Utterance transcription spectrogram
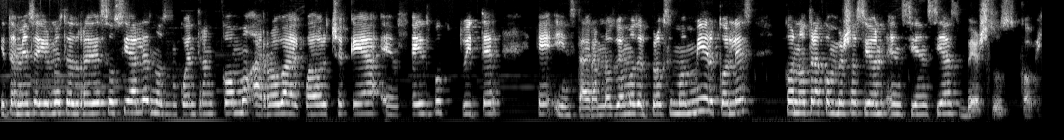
y también seguir nuestras redes sociales. Nos encuentran como arroba ecuadorchequea en Facebook, Twitter e Instagram. Nos vemos el próximo miércoles con otra conversación en Ciencias versus COVID.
